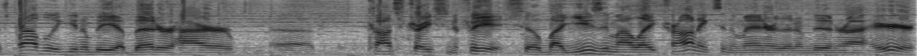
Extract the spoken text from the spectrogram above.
It's probably going to be a better, higher uh, concentration of fish. So by using my electronics in the manner that I'm doing right here,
